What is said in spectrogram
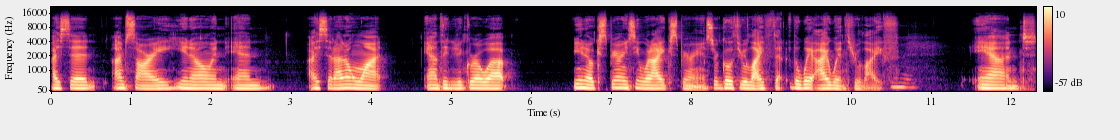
I said, I'm sorry, you know, and, and I said, I don't want Anthony to grow up, you know, experiencing what I experienced or go through life that the way I went through life. And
